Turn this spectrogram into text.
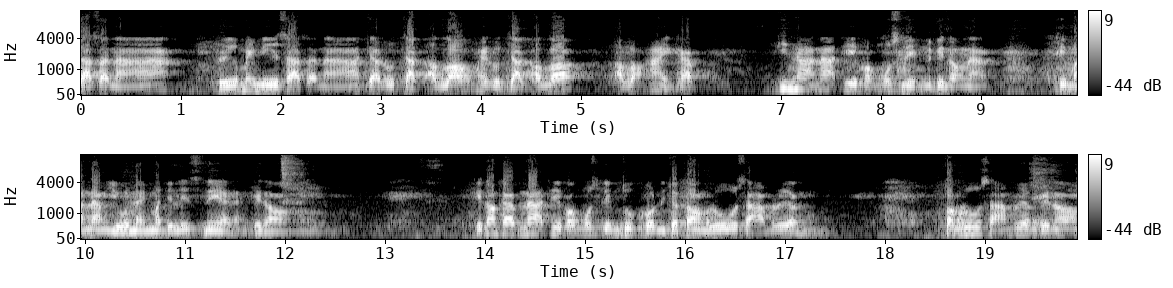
ศาสนา หรือไม่มีศาสนาจะรู้จักอัลลอฮ์ไม่รู้จักอัลลอฮ์อัลลอฮ์ให้ครับ ที่หน้าหน้าที่ของมุสลิมนะพี่น้องนะ ที่มานั่งอยู่ในมัจลิสเนี่ยนะพี่น้องพี่น้องครับหน้าที่ของมุสลิมทุกคนจะต้องรู้สามเรื่อง ต้องรู้สามเรื่องพี่น้อง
